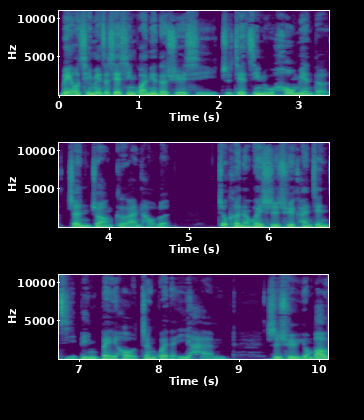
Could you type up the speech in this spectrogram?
没有前面这些新观念的学习，直接进入后面的症状个案讨论。就可能会失去看见疾病背后珍贵的意涵，失去拥抱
